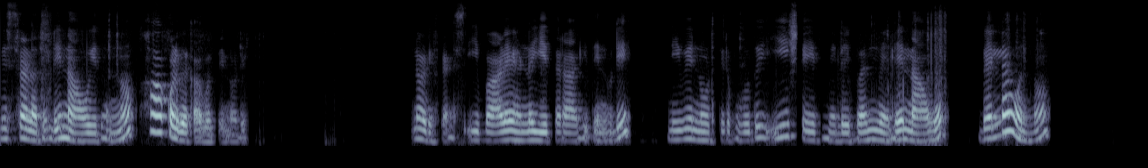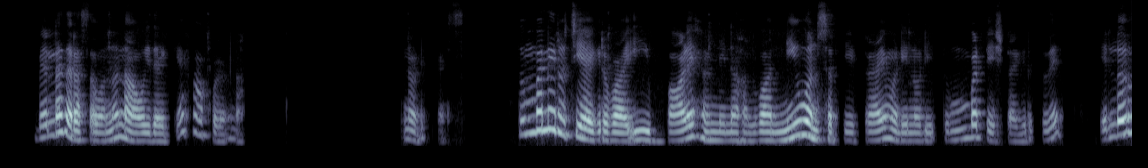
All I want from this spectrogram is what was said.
ಮಿಶ್ರಣದಲ್ಲಿ ನಾವು ಇದನ್ನು ಹಾಕೊಳ್ಬೇಕಾಗುತ್ತೆ ನೋಡಿ. ನೋಡಿ ಫ್ರೆಂಡ್ಸ್ ಈ ಬಾಳೆಹಣ್ಣು ಈ ಥರ ಆಗಿದೆ ನೋಡಿ. ನೀವೇ ನೋಡ್ತಿರಬಹುದು, ಈ ಸ್ಟೇಜ್ ಮೇಲೆ ಬಂದ ಮೇಲೆ ನಾವು ಬೆಲ್ಲವನ್ನು, ಬೆಲ್ಲದ ರಸವನ್ನು ನಾವು ಇದಕ್ಕೆ ಹಾಕೊಳ್ಳೋಣ. ನೋಡಿ ಫ್ರೆಂಡ್ಸ್ ತುಂಬಾ ರುಚಿಯಾಗಿರುವ ಈ ಬಾಳೆಹಣ್ಣಿನ ಹಲ್ವಾ ನೀವು ಒಂದು ಸರ್ತಿ ಟ್ರೈ ಮಾಡಿ ನೋಡಿ, ತುಂಬ ಟೇಸ್ಟ್ ಆಗಿರುತ್ತದೆ. ಎಲ್ಲರೂ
